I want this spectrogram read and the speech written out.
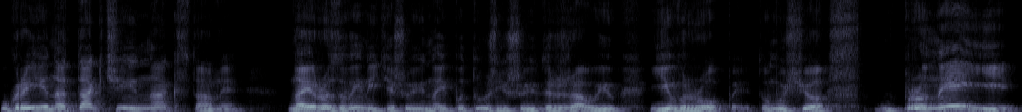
Україна так чи інак стане найрозвинутішою, найпотужнішою державою Європи, тому що про неї,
